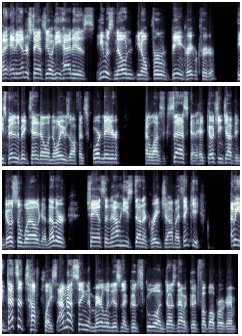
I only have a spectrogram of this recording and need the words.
and he understands. You know, he had his. He was known, you know, for being a great recruiter. He's been in the Big Ten at Illinois. He was offensive coordinator. Had a lot of success. Got a head coaching job. Didn't go so well. Got another chance, and now he's done a great job. I think he I mean, that's a tough place. I'm not saying that Maryland isn't a good school and doesn't have a good football program,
